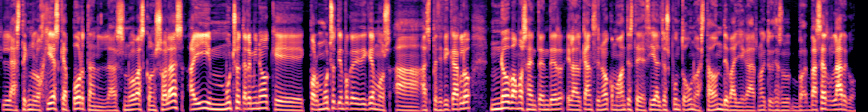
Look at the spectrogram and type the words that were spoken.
las tecnologías que aportan las nuevas consolas, hay mucho término que por mucho tiempo que dediquemos a, especificarlo, no vamos a entender el alcance, ¿no? Como antes te decía, el 2.1, hasta dónde va a llegar, ¿no? Y tú dices, va a ser largo,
